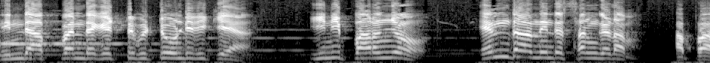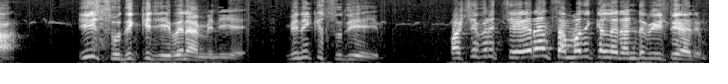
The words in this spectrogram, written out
നിന്റെ അപ്പന്റെ കെട്ട് വിട്ടുകൊണ്ടിരിക്കുക ഇനി പറഞ്ഞോ എന്താ നിന്റെ സങ്കടം? അപ്പാ ഈ സുധിക്ക് ജീവനാ മിനിയെ. മിനിക്ക് സുധിയെയും പക്ഷെ ഇവർ ചേരാൻ സമ്മതിക്കുന്ന രണ്ട് വീട്ടുകാരും.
